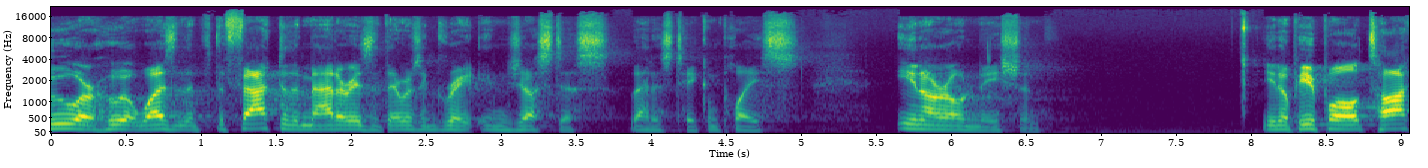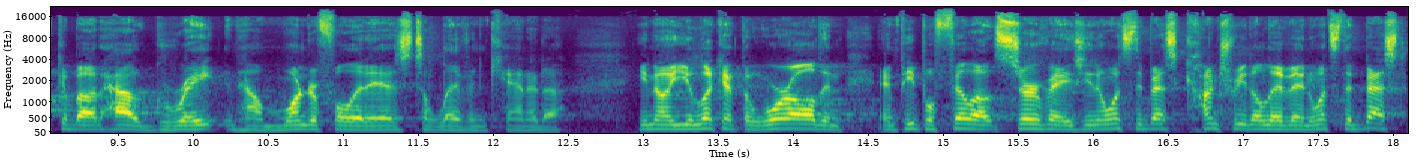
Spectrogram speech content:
who or who it was. And the, the fact of the matter is that there was a great injustice that has taken place in our own nation. You know, people talk about how great and how wonderful it is to live in Canada. You know, you look at the world and, and people fill out surveys. You know, what's the best country to live in? What's the best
